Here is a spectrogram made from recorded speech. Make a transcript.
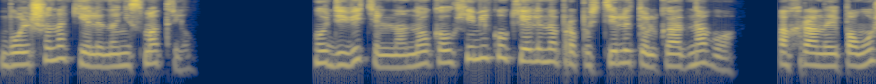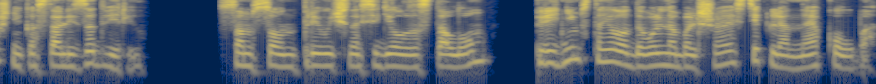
Больше на Келлина не смотрел. Удивительно, но к алхимику Келлина пропустили только одного. Охрана и помощник остались за дверью. Самсон привычно сидел за столом, Перед ним стояла довольно большая стеклянная колба.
